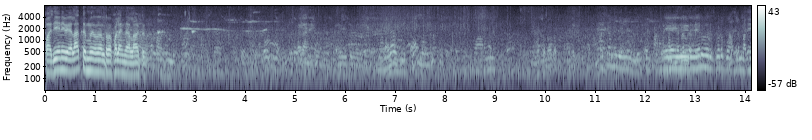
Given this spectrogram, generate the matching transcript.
పదిహేను వేల తొమ్మిది వందల రూపాయలు అయింది అలాటు. ఐదు ఏడు వేలు వరకు కూడా పోతుంది.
